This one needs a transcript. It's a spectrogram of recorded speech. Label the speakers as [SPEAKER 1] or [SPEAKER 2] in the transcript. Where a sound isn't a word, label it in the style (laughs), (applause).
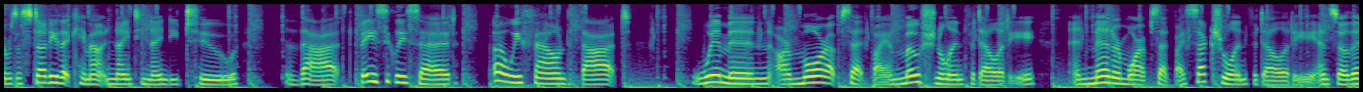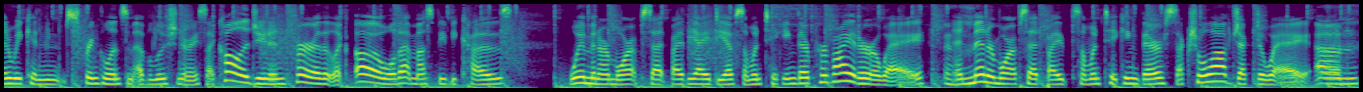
[SPEAKER 1] there was a study that came out in 1992 that basically said, oh, we found that women are more upset by emotional infidelity and men are more upset by sexual infidelity. And so then we can sprinkle in some evolutionary psychology and infer that, like, oh, well, that must be because women are more upset by the idea of someone taking their provider away, and men are more upset by someone taking their sexual object away. Um,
